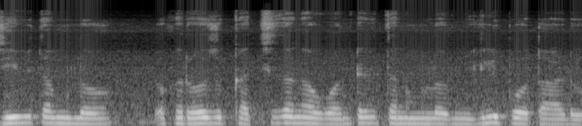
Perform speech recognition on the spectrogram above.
జీవితంలో ఒకరోజు ఖచ్చితంగా ఒంటరితనంలో మిగిలిపోతాడు.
